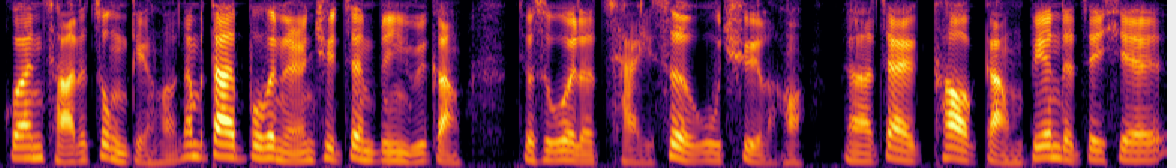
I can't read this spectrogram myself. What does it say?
观察的重点哈，那么大部分的人去正滨渔港就是为了彩色屋去了哈。那在靠港边的这些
